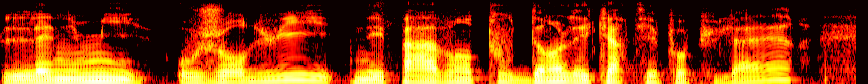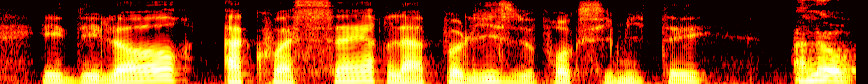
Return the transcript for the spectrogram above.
l'ennemi aujourd'hui n'est pas avant tout dans les quartiers populaires et dès lors, à quoi sert la police de proximité? Alors,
